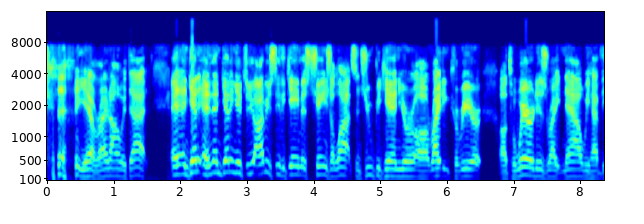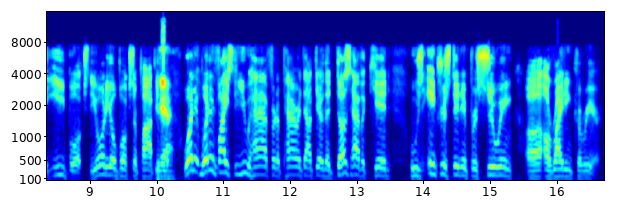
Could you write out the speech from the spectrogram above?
yeah, right on with that. And, and get and then getting into obviously the game has changed a lot since you began your uh, writing career uh, to where it is right now. We have the e-books, the audio books are popular. Yeah. What what advice do you have for the parent out there that does have a kid who's interested in pursuing uh, a writing career?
